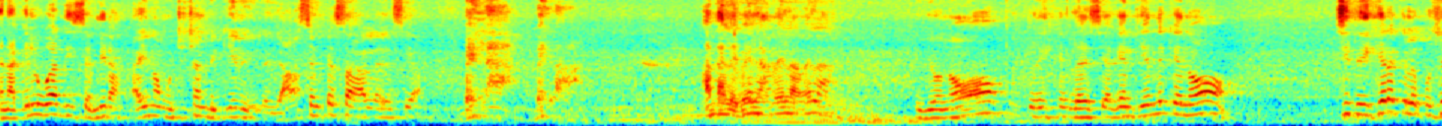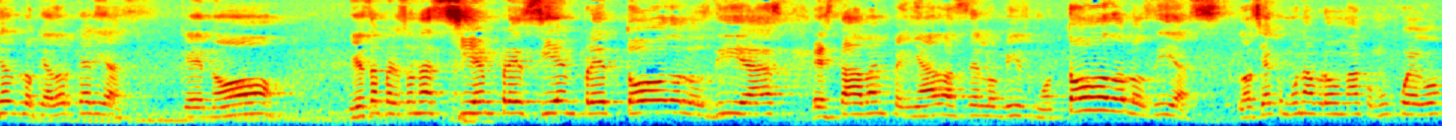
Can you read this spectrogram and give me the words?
En aquel lugar dice, mira, hay una muchacha en bikini. Le ya vas a empezar, le decía, vela, vela. Ándale, vela, vela, vela. Y yo, no, le, le decía, que entiende que no. Si te dijera que le pusieras bloqueador, ¿qué harías? Que no. Y esa persona siempre, siempre, todos los días estaba empeñado a hacer lo mismo. Todos los días. Lo hacía como una broma, como un juego,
